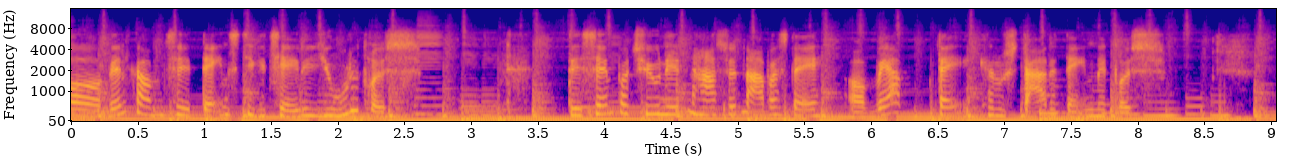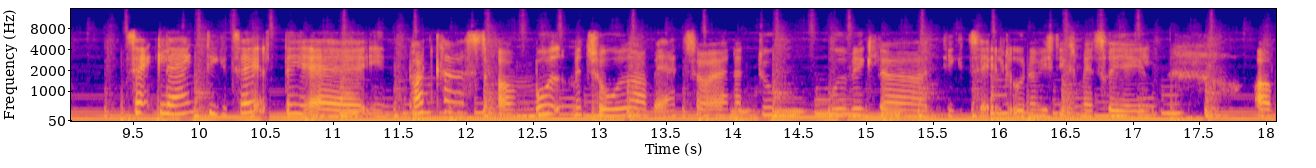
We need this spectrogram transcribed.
og velkommen til dagens digitale juledrys. December 2019 har 17 arbejdsdage, og hver dag kan du starte dagen med drys. Tænk læring digitalt, det er en podcast om mod, metoder og værktøjer, når du udvikler digitalt undervisningsmateriale. Og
